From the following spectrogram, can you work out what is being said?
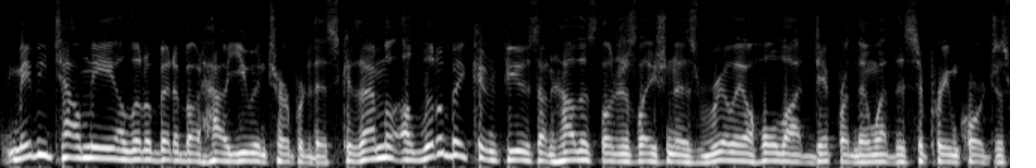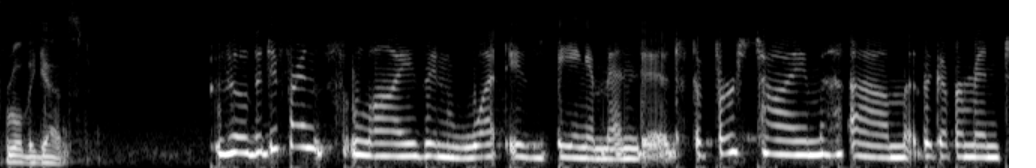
maybe tell me a little bit about how you interpret this, because I'm a little bit confused on how this legislation is really a whole lot different than what the Supreme Court just ruled against. So the difference lies in what is being amended. The first time um, the government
